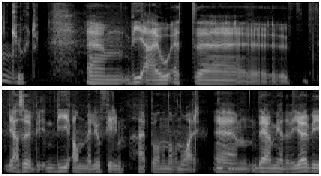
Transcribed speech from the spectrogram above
Mm. kult. Vi er jo et eh, ja, altså, vi, anmelder jo film her på Nova Noir. Em, det er jo mye av det vi gjør. Vi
